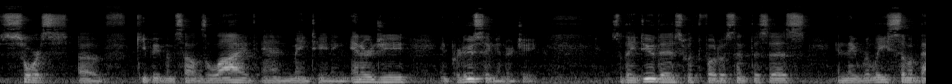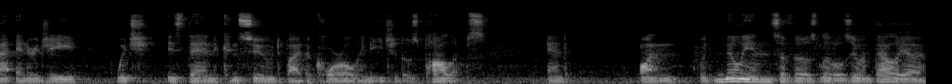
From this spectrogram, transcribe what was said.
source of keeping themselves alive and maintaining energy and producing energy. So they do this with photosynthesis and they release some of that energy, which is then consumed by the coral in each of those polyps. And on with millions of those little zooxanthellae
